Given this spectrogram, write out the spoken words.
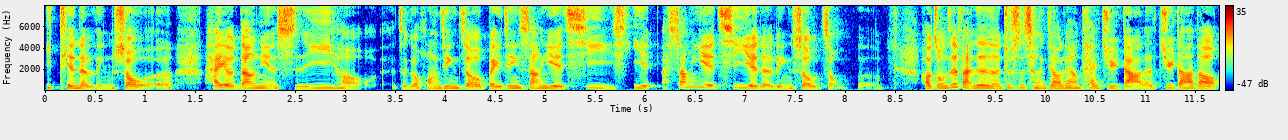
一天的零售额，还有当年十一号。这个黄金周，北京商业企业商业企业的零售总额，好，总之反正呢，就是成交量太巨大了，巨大到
